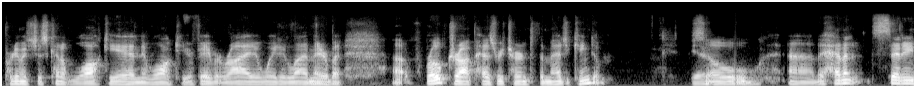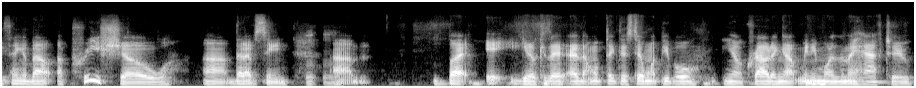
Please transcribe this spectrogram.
pretty much just kind of walk in and walk to your favorite ride and wait in line there. But uh, Rope Drop has returned to the Magic Kingdom, yeah. so uh, they haven't said anything about a pre-show um, that I've seen. Um, but it, you know, because I, I, don't think they still want people, you know, crowding up any more than they have to.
